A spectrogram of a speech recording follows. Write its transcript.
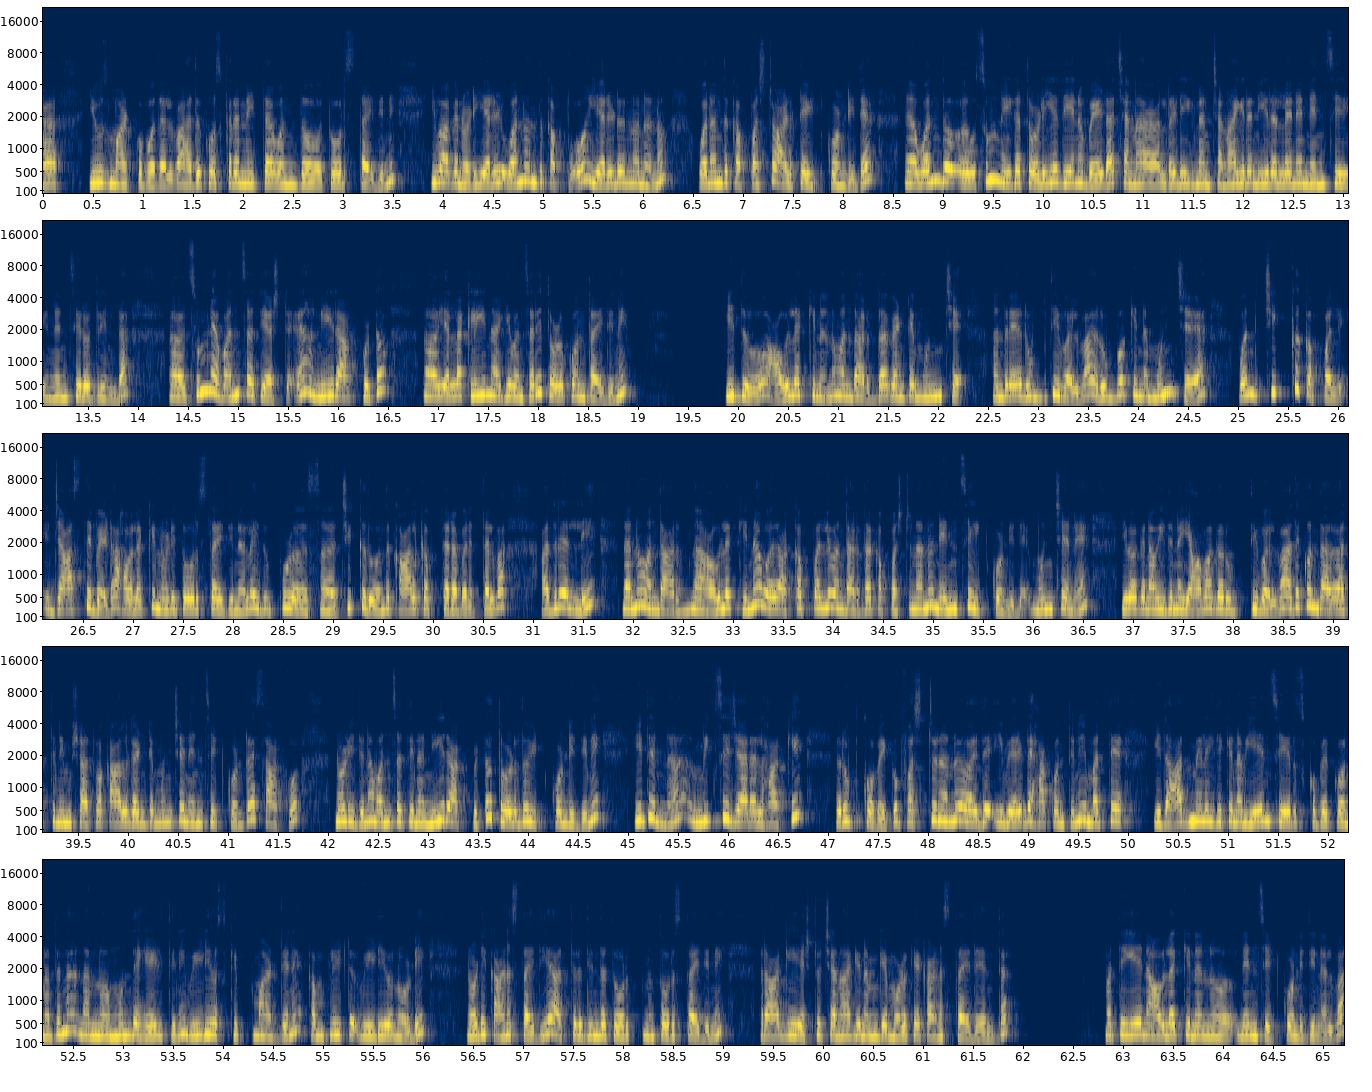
ಯೂಸ್ ಮಾಡ್ಕೋಬೋದಲ್ವ? ಅದಕ್ಕೋಸ್ಕರನೇ ಈ ಥರ ಒಂದು ತೋರಿಸ್ತಾ ಇದ್ದೀನಿ. ಇವಾಗ ನೋಡಿ, ಎರಡು, ಒಂದೊಂದು ಕಪ್ಪು, ಎರಡನ್ನು ನಾನು ಒಂದೊಂದು ಕಪ್ಪಷ್ಟು ಅಳತೆ ಇಟ್ಕೊಂಡಿದ್ದೆ. ಒಂದು ಸುಮ್ಮನೆ ಈಗ ತೊಳೆಯೋದೇನು ಬೇಡ. ಚೆನ್ನಾಗಿ ಆಲ್ರೆಡಿ ಈಗ ನಾನು ಚೆನ್ನಾಗಿರೋ ನೀರಲ್ಲೇ ನೆನೆಸಿ, ನೆನೆಸಿರೋದ್ರಿಂದ ಸುಮ್ಮನೆ ಒಂದು ಸತಿ ಅಷ್ಟೇ ನೀರು ಹಾಕ್ಬಿಟ್ಟು ಎಲ್ಲ ಕ್ಲೀನಾಗಿ ಒಂದು ಸರಿ ತೊಳ್ಕೊತಾ ಇದ್ದೀನಿ. ಇದು ಅವಲಕ್ಕಿನನ್ನು ಒಂದು ಅರ್ಧ ಗಂಟೆ ಮುಂಚೆ, ಅಂದರೆ ರುಬ್ತೀವಲ್ವ? ರುಬ್ಬೋಕ್ಕಿಂತ ಮುಂಚೆ ಒಂದು ಚಿಕ್ಕ ಕಪ್ಪಲ್ಲಿ, ಜಾಸ್ತಿ ಬೇಡ, ಅವಲಕ್ಕಿ ನೋಡಿ ತೋರಿಸ್ತಾ ಇದ್ದೀನಲ್ಲ, ಇದು ಪು ಚಿಕ್ಕದು, ಒಂದು ಕಾಲು ಕಪ್ ಥರ ಬರುತ್ತಲ್ವ? ಅದರಲ್ಲಿ ನಾನು ಒಂದು ಅರ್ಧ ಅವಲಕ್ಕಿನ ಆ ಕಪ್ಪಲ್ಲಿ ಒಂದು ಅರ್ಧ ಕಪ್ಪಷ್ಟು ನಾನು ನೆನೆಸಿ ಇಟ್ಕೊಂಡಿದ್ದೆ. ಮುಂಚೆನೇ ಇವಾಗ ನಾವು ಇದನ್ನು ಯಾವಾಗ ರುಬ್ತೀವಲ್ವ, ಅದಕ್ಕೊಂದು ಹತ್ತು ನಿಮಿಷ ಅಥವಾ ಕಾಲು ಗಂಟೆ ಮುಂಚೆ ನೆನೆಸಿ ಇಟ್ಕೊಂಡ್ರೆ ಸಾಕು. ನೋಡಿ ಇದನ್ನು ಒಂದು ಸತಿನ ನೀರು ಹಾಕ್ಬಿಟ್ಟು ತೊಳೆದು ಇಟ್ಕೊಂಡಿದ್ದೀನಿ. ಇದನ್ನು ಮಿಕ್ಸಿ ಜಾರಲ್ಲಿ ಹಾಕಿ ರುಬ್ಕೋಬೇಕು. ಫಸ್ಟು ನಾನು ಇದೆ ಇವೆರಡೇ ಹಾಕೊತೀನಿ, ಮತ್ತು ಇದಾದಮೇಲೆ ಇದಕ್ಕೆ ನಾವು ಏನು ಸೇರಿಸ್ಕೋಬೇಕು ಅನ್ನೋದನ್ನು ನಾನು ಮುಂದೆ ಹೇಳ್ತೀನಿ. ವಿಡಿಯೋ ಸ್ಕಿಪ್ ಮಾಡ್ದೇ ಕಂಪ್ಲೀಟ್ ವಿಡಿಯೋ ನೋಡಿ. ನೋಡಿ ಕಾಣಿಸ್ತಾ ಇದೆಯಾ? ಹತ್ತಿರದಿಂದ ತೋರ್, ತೋರಿಸ್ತಾ ಇದ್ದೀನಿ ರಾಗಿ ಎಷ್ಟು ಚೆನ್ನಾಗಿ ನಮಗೆ ಮೊಳಕೆ ಕಾಣಿಸ್ತಾ ಇದೆ ಅಂತ. ಮತ್ತು ಏನು ಅವಲಕ್ಕಿ ನಾನು ನೆನೆಸಿಟ್ಕೊಂಡಿದ್ದೀನಲ್ವ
